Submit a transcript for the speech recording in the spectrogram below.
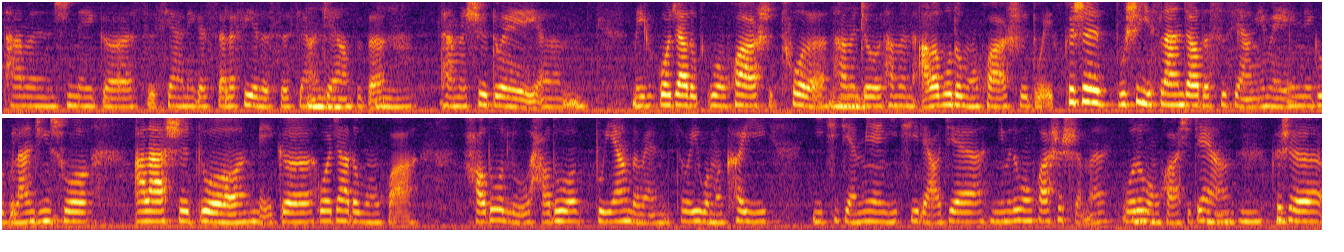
他们是那个思想，那个萨拉菲的思想这样子的，他们是对嗯每个国家的文化是错的，他们就他们阿拉伯的文化是对，可是不是伊斯兰教的思想，因为那个古兰经说阿拉是做每个国家的文化。好多路，好多不一样的人，所以我们可以一起见面，一起了解你们的文化是什么，我的文化是这样。可是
